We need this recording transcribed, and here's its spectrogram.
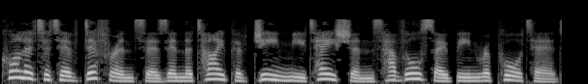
Qualitative differences in the type of gene mutations have also been reported.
